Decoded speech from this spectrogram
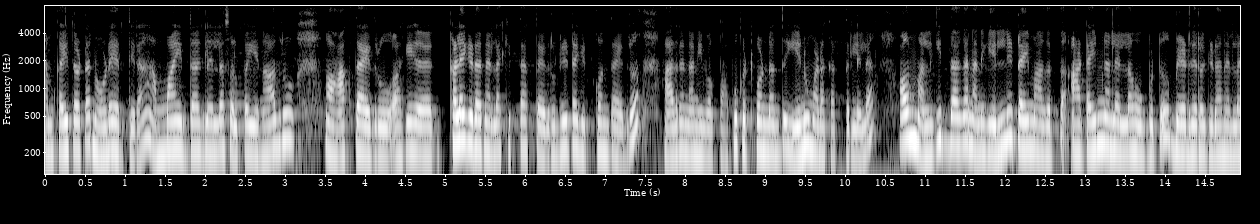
ನಮ್ಮ ಕೈ ತೋಟ ನೋಡೇ ಇರ್ತೀರಾ? ಅಮ್ಮ ಇದ್ದಾಗಲೆಲ್ಲ ಸ್ವಲ್ಪ ಏನಾದರೂ ಹಾಕ್ತಾಯಿದ್ರು ಹಾಗೆ ಕಳೆ ಗಿಡನೆಲ್ಲ ಕಿತ್ತಾಕ್ತಾಯಿದ್ರು ನೀಟಾಗಿ ಇಟ್ಕೊತಾ ಇದ್ರು. ಆದರೆ ನಾನು ಇವಾಗ ಪಾಪು ಕಟ್ಕೊಂಡಂತೂ ಏನೂ ಮಾಡೋಕ್ಕಾಗ್ತಿರ್ಲಿಲ್ಲ ಅವ್ನು ಮಲಗಿದ್ದಾಗ ನನಗೆ ಎಲ್ಲಿ ಟೈಮ್ ಆಗುತ್ತೋ ಆ ಟೈಮ್ನಲ್ಲೆಲ್ಲ ಹೋಗ್ಬಿಟ್ಟು ಬೇಡದಿರೋ ಗಿಡನೆಲ್ಲ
